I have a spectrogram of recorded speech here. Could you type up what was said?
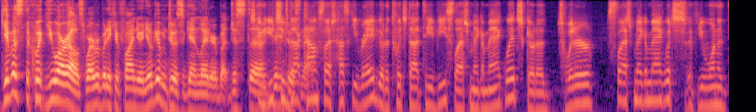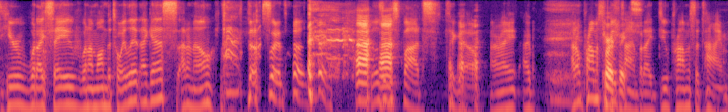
give us the quick URLs where everybody can find you, and you'll give them to us again later, but just, uh, Go to give them to youtube.com slash husky raid. Go to twitch.tv slash mega magwitch. Go to Twitter slash mega magwitch if you want to hear what I say when I'm on the toilet, I guess. I don't know. those, are, are, those are the spots to go. All right. I I don't promise a Perfect. good time, but I do promise a time.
